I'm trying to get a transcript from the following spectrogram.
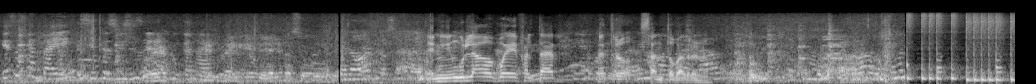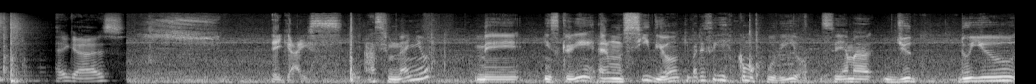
¿Qué se sienta ahí? En ningún lado puede faltar nuestro santo patrono. Hey guys. Hey guys, hace un año me inscribí en un sitio que parece que es como judío. Se llama you, Do You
